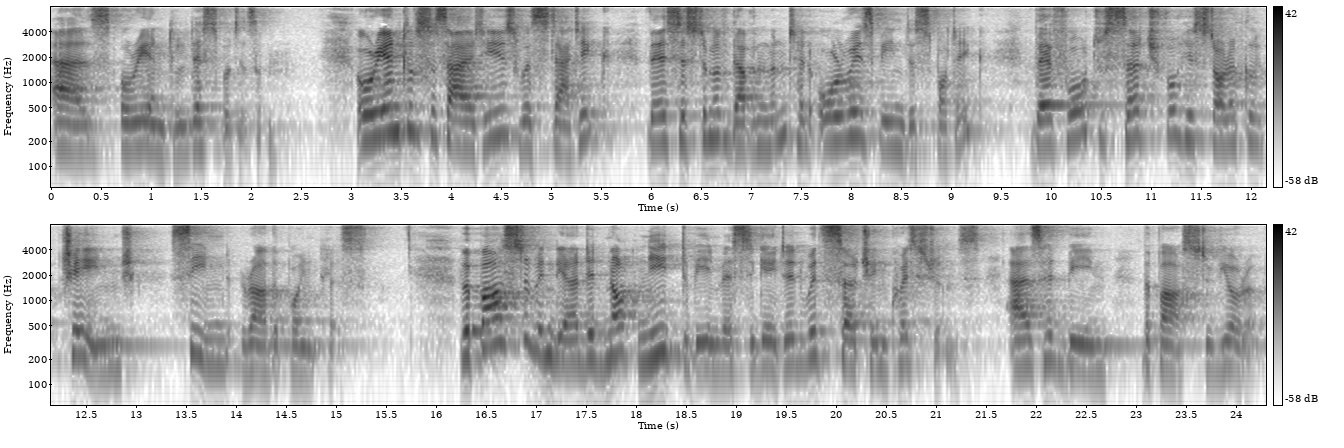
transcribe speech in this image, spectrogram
as Oriental despotism. Oriental societies were static, their system of government had always been despotic, Therefore, to search for historical change seemed rather pointless. The past of India did not need to be investigated with searching questions, as had been the past of Europe.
